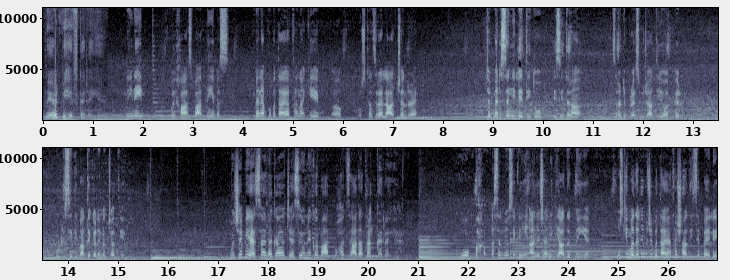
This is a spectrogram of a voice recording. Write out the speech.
वेयर्ड बिहेव कर रही है। नहीं नहीं कोई ख़ास बात नहीं है बस मैंने आपको बताया था ना कि अ, उसका ज़रा इलाज चल रहा है। जब मेडिसिन नहीं लेती तो इसी तरह ज़रा डिप्रेस हो जाती है और फिर उल्टी सीधी बातें करने लग जाती है। मुझे भी ऐसा लगा जैसे उन्हें कोई बात बहुत ज़्यादा तंग कर रही है। वो असल में उसे कहीं आने जाने की आदत नहीं है। उसकी मदर ने मुझे बताया था शादी से पहले।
